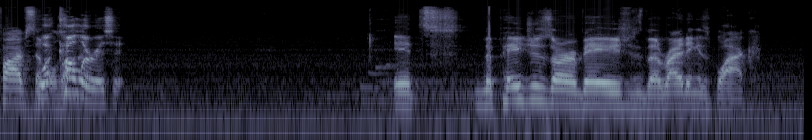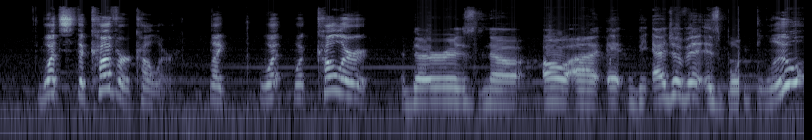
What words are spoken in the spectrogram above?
five symbols. What on it. color is it? It's the pages are beige. The writing is black. What's the cover color? Like what what color? There is no. Oh, uh, it, the edge of it is blue. Blue?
